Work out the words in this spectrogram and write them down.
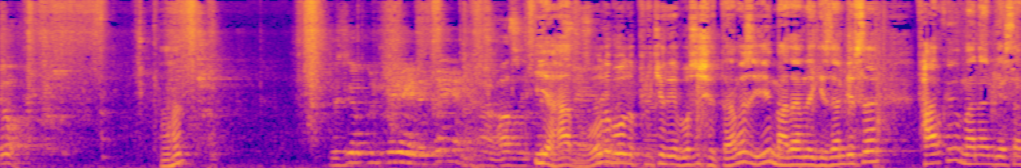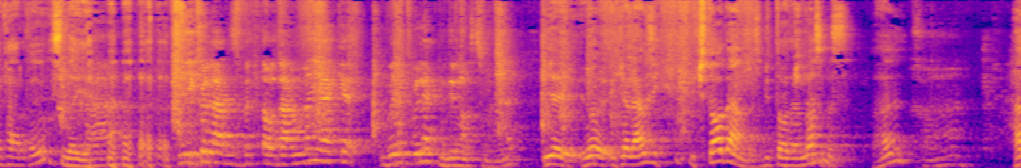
Yo'q. Bizga pul kerak edi yana Ha, hozir. i ha bo'ldi bo'ldi. Pul kerak bo'lsa shirtamiz i madamnikiz ham bersa farqi yo'q man ham bersam farqi yo'q sizlarga. Ikkalamiz bitta odammi yoki bo'lak bo'lakmi demoqchiman-da. Yo'q ikkalamiz ik- ikkita odammiz bitta odam emasmiz. Ha? Ha. ha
